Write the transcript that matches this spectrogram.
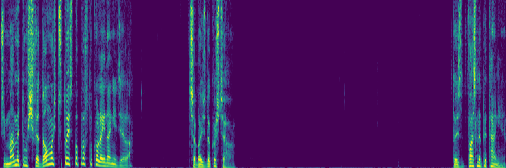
Czy mamy tą świadomość, czy to jest po prostu kolejna niedziela? Trzeba iść do kościoła. To jest ważne pytanie.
